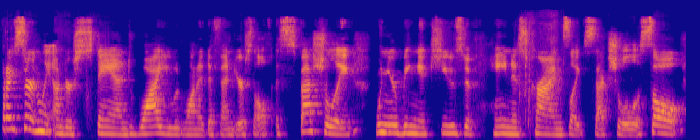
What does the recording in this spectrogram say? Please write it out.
but i certainly understand why you would want to defend yourself especially when you're being accused of heinous crimes like sexual assault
